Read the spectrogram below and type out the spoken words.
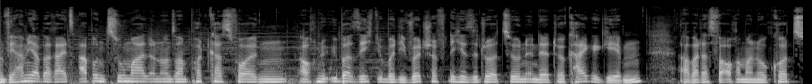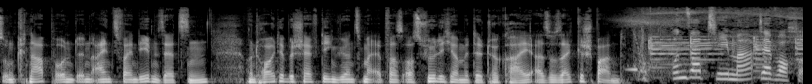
Und wir haben ja bereits ab und zu mal in unseren Podcast-Folgen auch eine Übersicht über die wirtschaftliche Situation in der Türkei gegeben. Aber das war auch immer nur kurz und knapp und in ein, zwei Nebensätzen. Und heute beschäftigen wir uns mal etwas ausführlicher mit der Türkei, also seid gespannt. Unser Thema der Woche.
